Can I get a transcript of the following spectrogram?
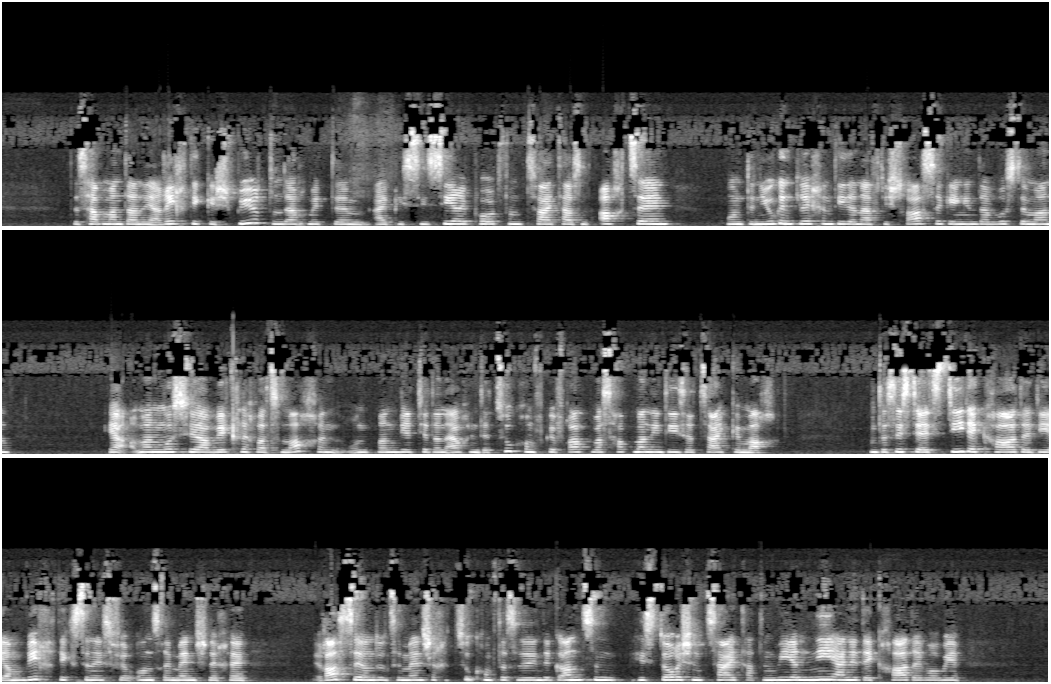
das hat man dann ja richtig gespürt und auch mit dem IPCC-Report von 2018 und den Jugendlichen, die dann auf die Straße gingen, da wusste man, ja, man muss ja wirklich was machen und man wird ja dann auch in der Zukunft gefragt, was hat man in dieser Zeit gemacht? Und das ist ja jetzt die Dekade, die am wichtigsten ist für unsere menschliche Rasse und unsere menschliche Zukunft. Also in der ganzen historischen Zeit hatten wir nie eine Dekade, wo wir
